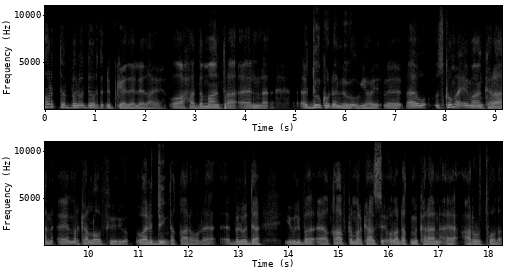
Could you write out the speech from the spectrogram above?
Horta balwadda horta dhibkeeday leedahay. Waa hadda maanta adduunkao dhan laga ogyahay iskuma imaan karaan marka loo fiiriyo waalidiinta qaar oo leh balwadda iyo weliba qaabka markaas ula dhaqmi karaan caruurtooda.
